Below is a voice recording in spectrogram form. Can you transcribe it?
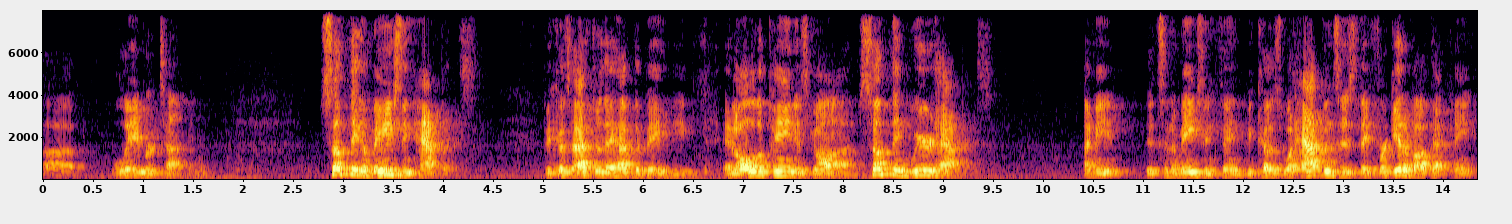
uh, labor time, something amazing happens. Because after they have the baby and all the pain is gone, something weird happens. I mean, it's an amazing thing because what happens is they forget about that pain.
